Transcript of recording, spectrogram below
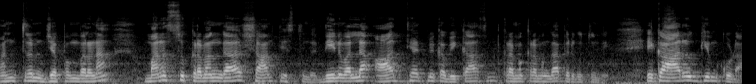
అంతరం జపం వలన మనస్సు క్రమంగా శాంతిస్తుంది. దీనివల్ల ఆధ్యాత్మిక వికాసం క్రమక్రమంగా పెరుగుతుంది. ఇక ఆరోగ్యం కూడా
